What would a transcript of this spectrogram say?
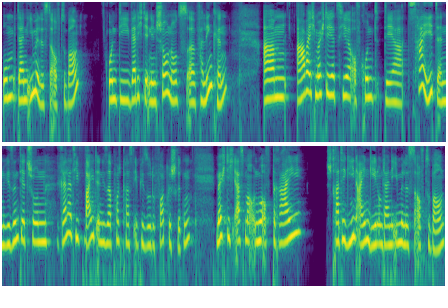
um deine E-Mail-Liste aufzubauen. Und die werde ich dir in den Show Notes äh, verlinken. Ähm, aber ich möchte jetzt hier aufgrund der Zeit, denn wir sind jetzt schon relativ weit in dieser Podcast-Episode fortgeschritten, möchte ich erstmal nur auf drei Strategien eingehen, um deine E-Mail-Liste aufzubauen,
